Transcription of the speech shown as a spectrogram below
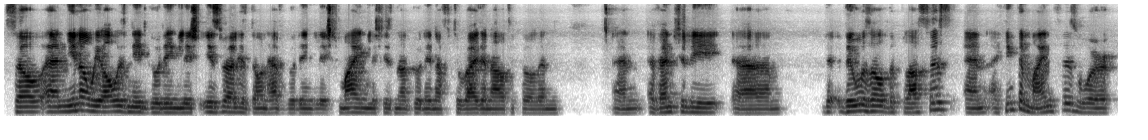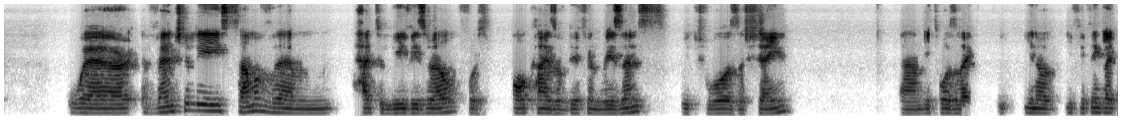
So and you know we always need good English. Israelis don't have good English. My English is not good enough to write an article, and and eventually um, th- there was all the pluses, and I think the minuses were where eventually some of them had to leave Israel for all kinds of different reasons, which was a shame. Um, it was like you know if you think like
